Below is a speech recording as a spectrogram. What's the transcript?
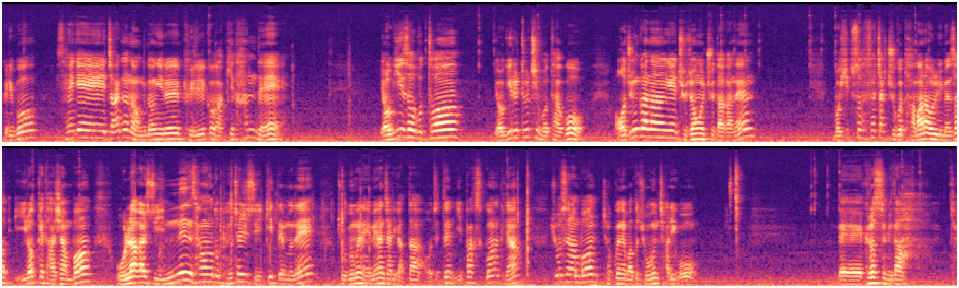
그리고 세 개의 작은 엉덩이를 그릴 것 같긴 한데 여기서부터 여기를 뚫지 못하고 어중간하게 조정을 주다가는 뭐 힙소 살짝 주고 다 말아 올리면서 이렇게 다시 한번 올라갈 수 있는 상황도 펼쳐질 수 있기 때문에 조금은 애매한 자리 같다. 어쨌든 이 박스권 그냥 숏을 한번 접근해봐도 좋은 자리고. 네 그렇습니다. 자,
